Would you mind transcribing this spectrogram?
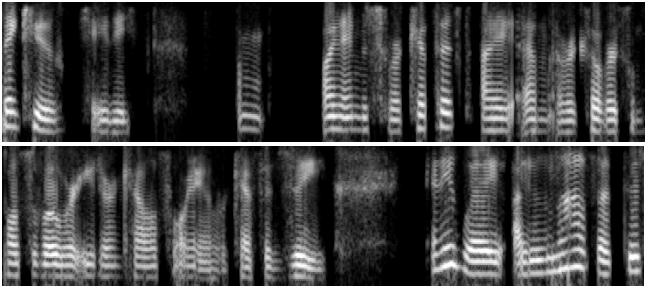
Thank you, Katie. Um, my name is Rakefet. I am a recovered compulsive overeater in California, Rakefet Z. Anyway, I love that this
